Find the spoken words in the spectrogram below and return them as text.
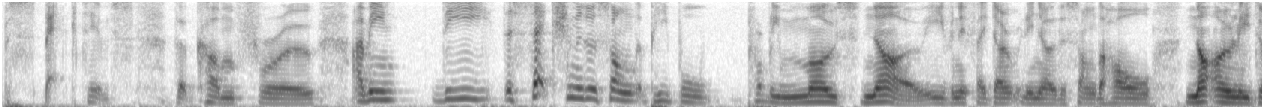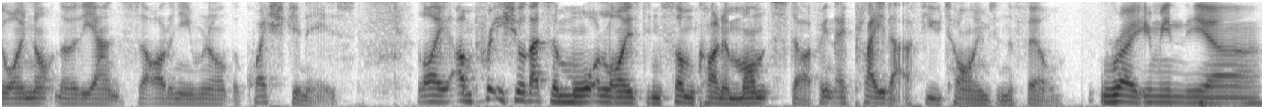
perspectives that come through. I mean, the the section of the song that people probably most know, even if they don't really know the song, the whole not only do I not know the answer, I don't even know what the question is. Like, I'm pretty sure that's immortalized in some kind of monster. I think they play that a few times in the film. Right, you mean the uh,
